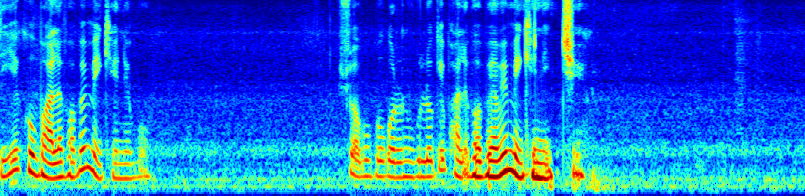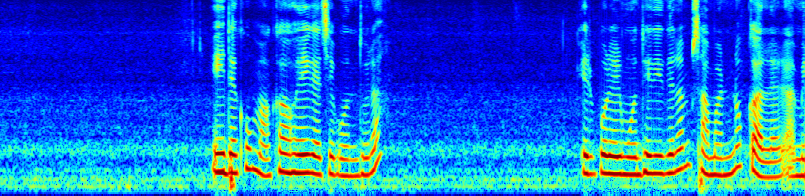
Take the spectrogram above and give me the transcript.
দিয়ে খুব ভালোভাবে মেখে নেব। সব উপকরণগুলোকে ভালোভাবে আমি মেখে নিচ্ছি। এই দেখো মাখা হয়ে গেছে বন্ধুরা। এরপর এর মধ্যে দিয়ে দিলাম সামান্য কালার। আমি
